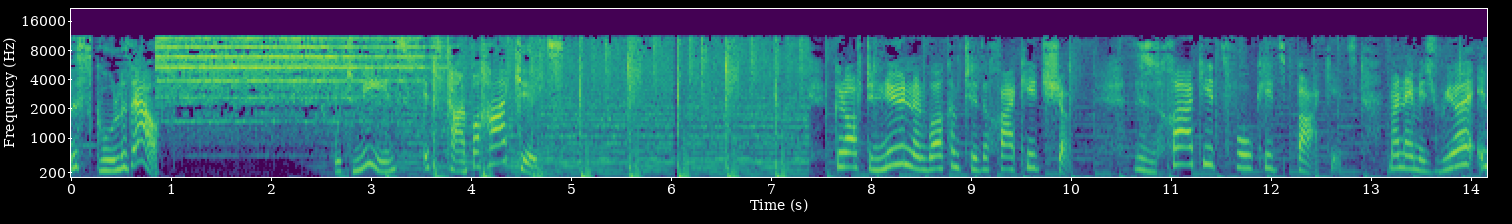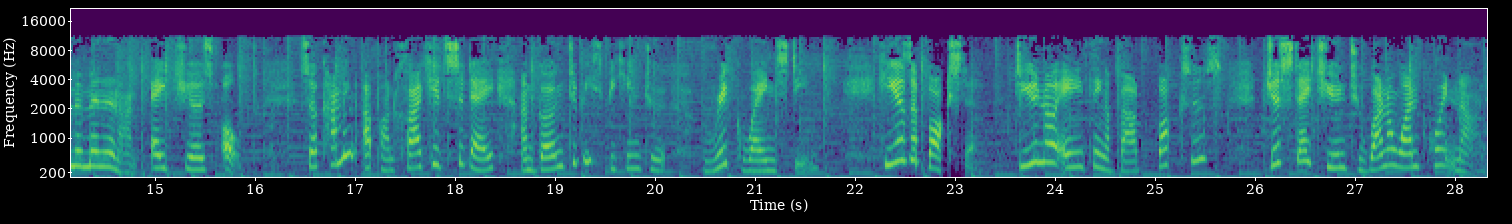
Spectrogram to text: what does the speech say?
the school is out. Which means it's time for Hi Kids. Good afternoon and welcome to the Hi Kids Show. This is Hi Kids for Kids by Kids. My name is Rio Immerman and I'm eight years old. So coming up on Hi Kids today, I'm going to be speaking to Rick Weinstein. He is a boxer. Do you know anything about boxers? Just stay tuned to 101.9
